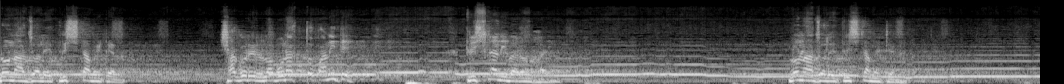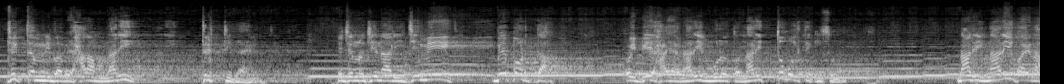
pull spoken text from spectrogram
নোনা জলে তৃষ্ণা মেটে না। সাগরের লবণাক্ত পানিতে তৃষ্ণা নিবারণ হয়। লোনা জলে তৃষ্ণা মেটে না। ঠিক তেমনি ভাবে হারাম নারী তৃপ্তি দেয় না। এই জন্য যে নারী, যে মেয়ে, বেপর্দা ওই বেহায়া নারীর মূলত নারীত্ব বলতে কিছু না। নারী নারী হয় না।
